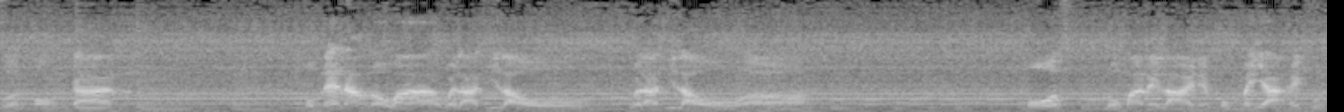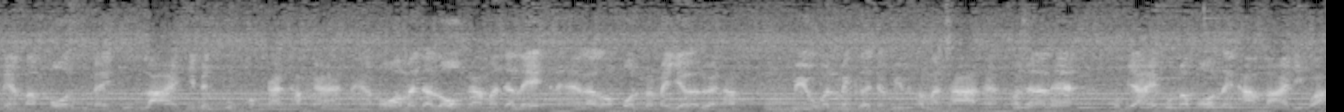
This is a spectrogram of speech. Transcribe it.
ส่วนของการ ผมแนะนำเนาะว่าเวลาที่เราเวลาที่เราเอ่อ โพสต์ลงมาในไลน์เนี่ยผมไม่อยากให้คุณเนี่ยมาโพสต์อยู่ในกลุ่มไลน์ที่เป็นกลุ่มของการทำงานนะครับเพราะว่ามันจะรกนะมันจะเละนะฮะแล้วก็คนมันไม่เยอะด้วยครับวิวมันไม่เกิดจากวิวธรรมชาตินะเพราะฉะนั้นฮะผมอยากให้คุณมาโพสต์ในไทม์ไลน์ดีกว่า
